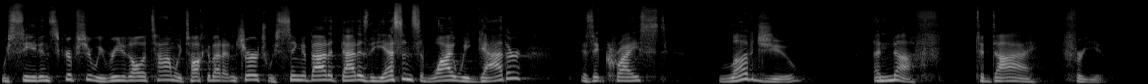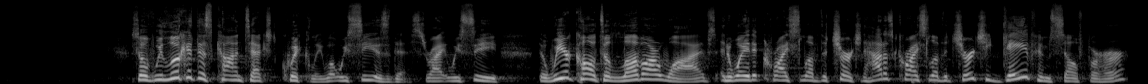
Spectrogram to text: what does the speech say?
We see it in Scripture. We read it all the time. We talk about it in church. We sing about it. That is the essence of why we gather, is that Christ loved you enough to die for you. So if we look at this context quickly, what we see is this, right? We see that we are called to love our wives in a way that Christ loved the church. And how does Christ love the church? He gave himself for her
